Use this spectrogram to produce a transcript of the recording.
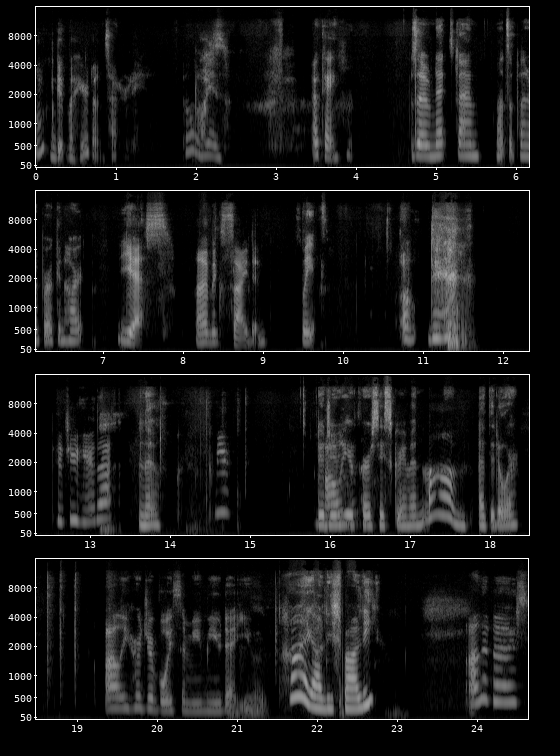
I'm gonna get my hair done Saturday. Oh, Nice. Okay. So next time, Once Upon a Broken Heart. Yes, I'm excited. Sweet. Oh, did, did you hear that? No. Come here. Did you hear Percy screaming, Mom, at the door? Ollie heard your voice and mew mewed at you. Hi, Ollie Schmolly. Oliver's.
